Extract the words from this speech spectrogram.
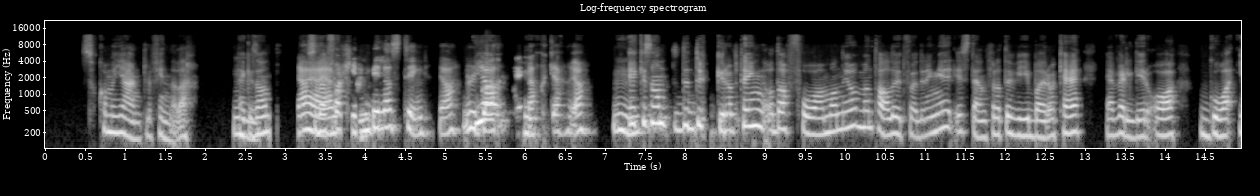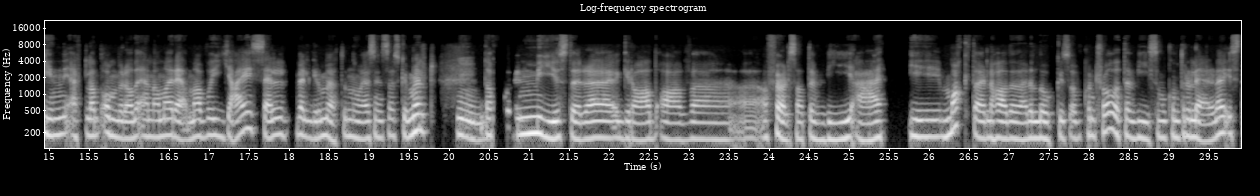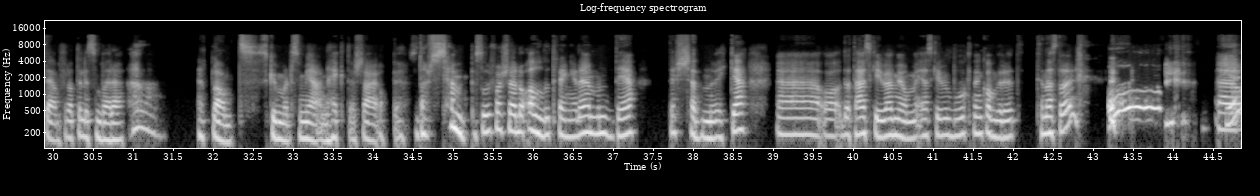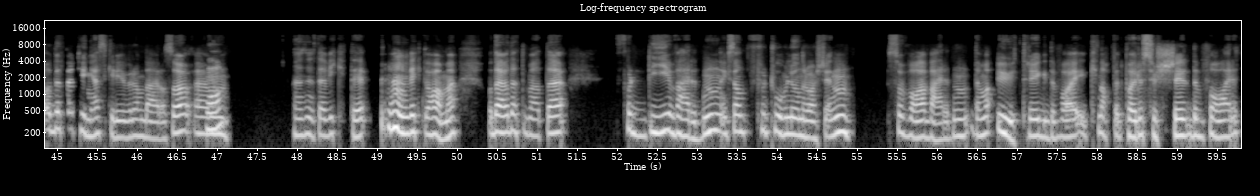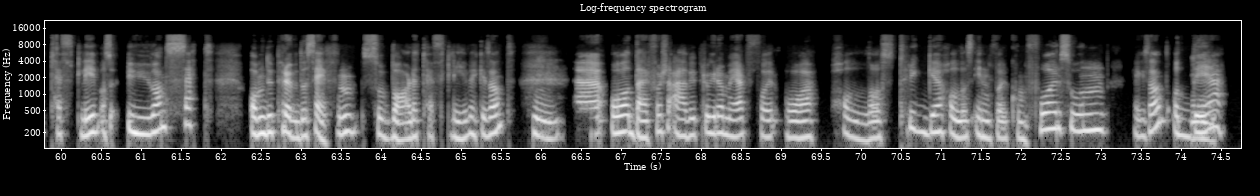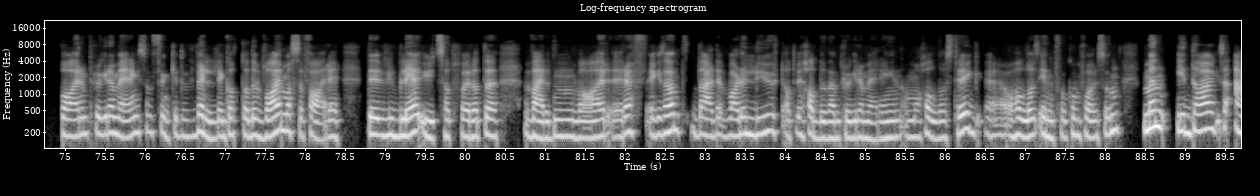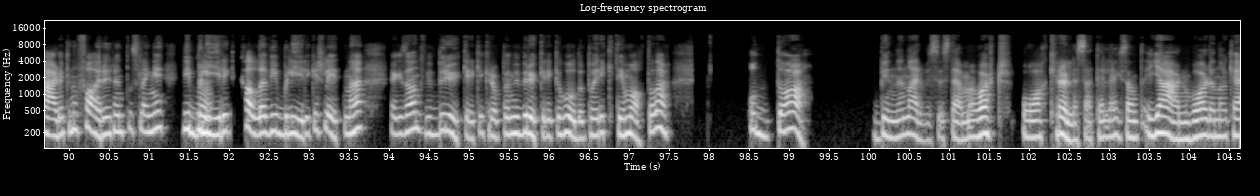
så kommer hjernen til å finne det. Mm. Ikke sant? Ja, ja, ja. Innbilles ting. Ja. Når du ja. går i mørket. Ja. Mm. Ikke sant. Det dukker opp ting, og da får man jo mentale utfordringer istedenfor at vi bare ok, jeg velger å gå inn i et eller annet område, en eller annen arena, hvor jeg selv velger å møte noe jeg syns er skummelt, mm. da får vi en mye større grad av, uh, av følelse av at vi er i makt, da, eller har det der locus of control, at det er vi som kontrollerer det, istedenfor at det liksom bare et eller annet skummelt som hjernen hekter seg oppi. Så det er kjempestor forskjell, og alle trenger det, men det, det skjønner vi ikke. Uh, og dette her skriver jeg mye om. Jeg skriver bok, den kommer ut til neste år. Uh, og dette er ting jeg skriver om der også. Um. Jeg syns det er viktig, viktig, å ha med. Og det er jo dette med at det, fordi verden, for to millioner år siden så var verden den var utrygg, det var knapphet på ressurser, det var et tøft liv. Altså uansett om du prøvde å safe den, så var det et tøft liv, ikke sant? Mm. Eh, og derfor så er vi programmert for å holde oss trygge, holde oss innenfor komfortsonen, ikke sant? Og det mm. var en programmering som funket veldig godt, og det var masse farer. Det, vi ble utsatt for at det, verden var røff, ikke sant. Der det, var det lurt at vi hadde den programmeringen om å holde oss trygg uh, og holde oss innenfor komfortsonen. Men i dag så er det ikke noen farer rundt oss lenger. Vi blir ikke kalde, vi blir ikke slitne, ikke sant. Vi bruker ikke kroppen, vi bruker ikke hodet på riktig måte, da. Og da begynner nervesystemet vårt å krølle seg til. ikke sant? Hjernen vår, den ok,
